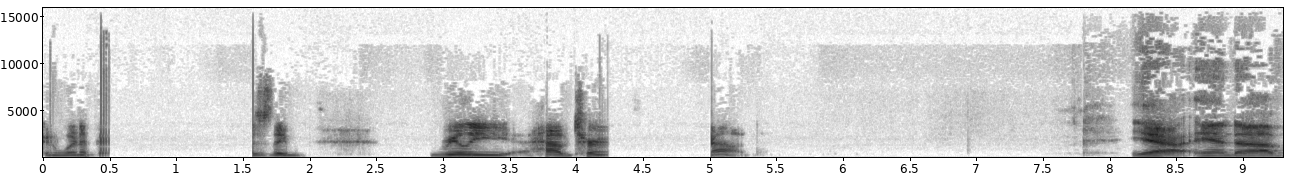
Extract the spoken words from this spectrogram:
in Winnipeg because they really have turned around. Yeah, and uh,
